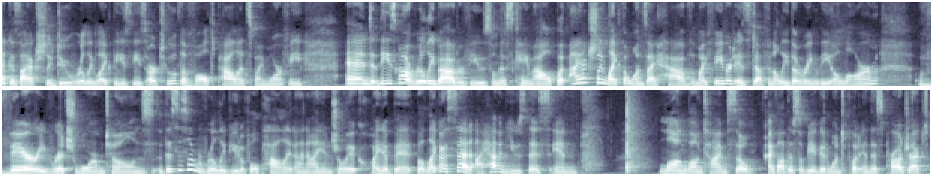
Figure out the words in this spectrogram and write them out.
sad because I actually do really like these. These are two of the Vault palettes by Morphe. And these got really bad reviews when this came out, but I actually like the ones I have. My favorite is definitely the Ring the Alarm. Very rich warm tones. This is a really beautiful palette and I enjoy it quite a bit. But like I said, I haven't used this in long, long time. So I thought this would be a good one to put in this project.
